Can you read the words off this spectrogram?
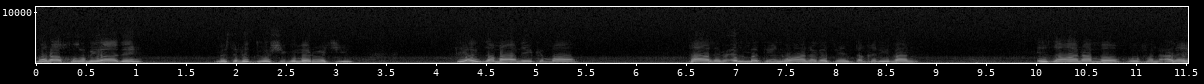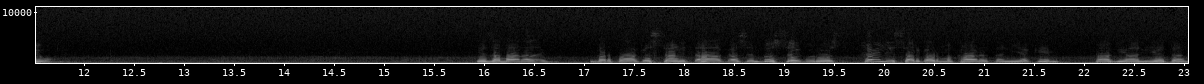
منا خوب یاد ہیں مثل دوشی کے مروچی کہ ایک زمانے کہ ما طالب علمتین وانگتین تقریبا ازانہ موقوفا علیہ وانگتین یہ زمانہ در پاکستان اتحاق اسن دوستے گروہ خیلی سرگرم کارتن یکی قادیانیتاً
